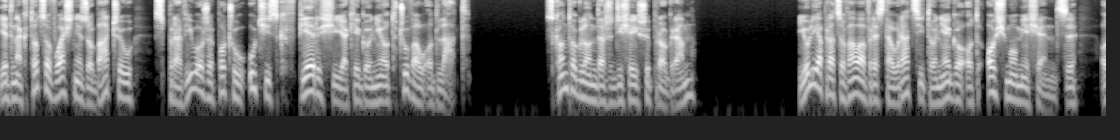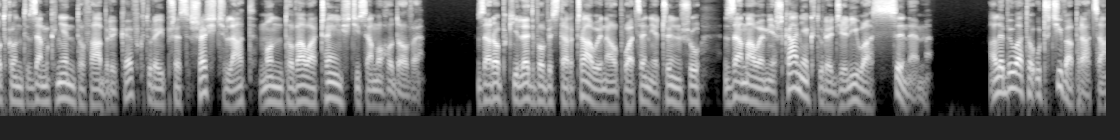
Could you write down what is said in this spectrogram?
Jednak to, co właśnie zobaczył, sprawiło, że poczuł ucisk w piersi, jakiego nie odczuwał od lat. Skąd oglądasz dzisiejszy program? Julia pracowała w restauracji Toniego od ośmiu miesięcy, odkąd zamknięto fabrykę, w której przez sześć lat montowała części samochodowe. Zarobki ledwo wystarczały na opłacenie czynszu za małe mieszkanie, które dzieliła z synem. Ale była to uczciwa praca,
